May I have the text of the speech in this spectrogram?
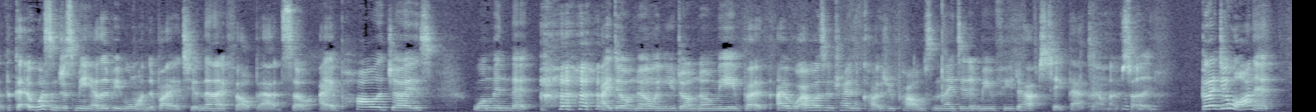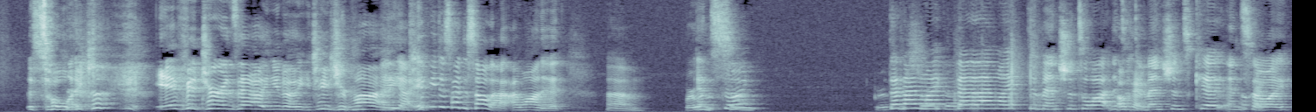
it wasn't just me. Other people wanted to buy it too, and then I felt bad. So I apologize, woman that I don't know and you don't know me, but I, I wasn't trying to cause you problems, and I didn't mean for you to have to take that down. I'm sorry, but I do want it. So like, if it turns out, you know, you change your mind. Yeah, if you decide to sell that, I want it. Um, Where was and this going? Where that I like going? that I like dimensions a lot. And it's Okay. a dimensions kit, and so I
